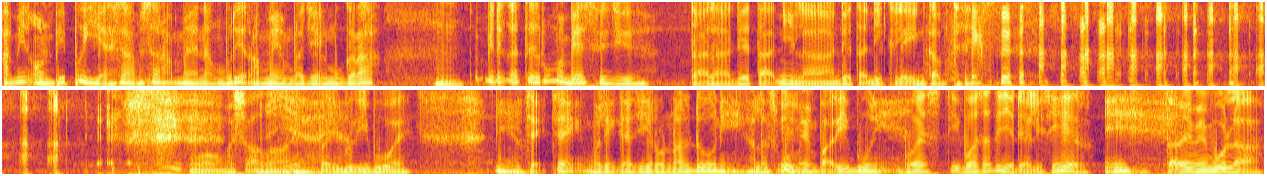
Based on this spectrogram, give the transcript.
I mean on paper yes lah. Pasal ramai anak murid Ramai yang belajar ilmu gerak. Hmm. Tapi dia kata rumah biasa je. Tak lah Dia tak ni lah. Dia tak declare income tax Wow Masya Allah Ya, yeah, Beribu-ribu eh. Ni cek-cek Boleh gaji Ronaldo ni. Kalau semua Eh. main 4,000 ni. Buat sti- buat satu jadi ahli sihir. Eh. Tak payah main bola.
